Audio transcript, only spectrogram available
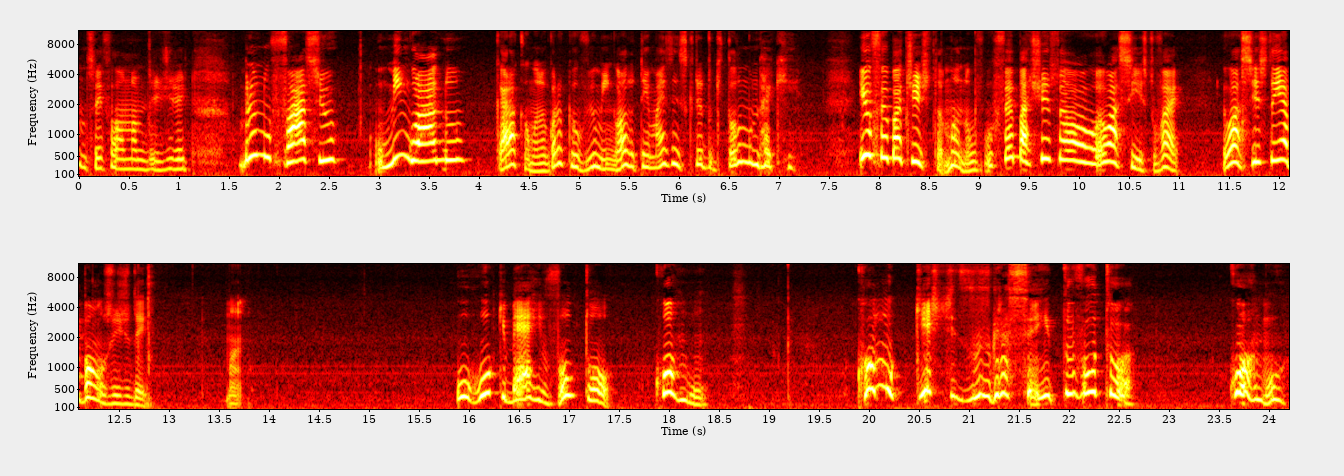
Não sei falar o nome dele direito. Bruno Fácil. O Minguado. Caraca, mano, agora que eu vi o Minguado, tem mais inscrito que todo mundo aqui. E o Fê Batista? Mano, o Fê Batista eu, eu assisto, vai. Eu assisto e é bom os vídeos dele. Mano. O Hulk BR voltou. Como? Como que este desgracento voltou? Como?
